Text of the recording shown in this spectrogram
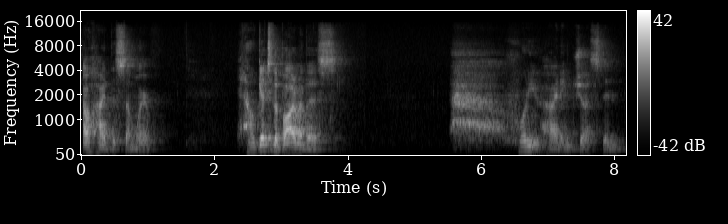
I'll hide this somewhere. And I'll get to the bottom of this. What are you hiding, Justin?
